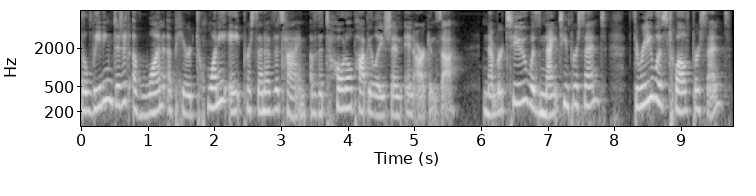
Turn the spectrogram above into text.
The leading digit of 1 appeared 28% of the time of the total population in Arkansas. Number 2 was 19%, 3 was 12%,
